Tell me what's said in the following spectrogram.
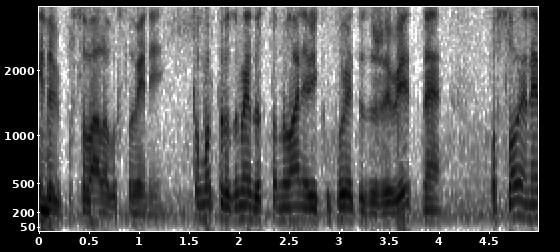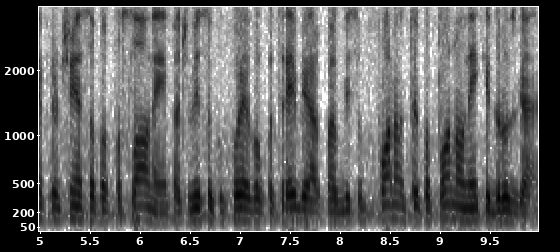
in da bi poslovala v Sloveniji. To morate razumeti, da stanovanje vi kupujete za živeti, ne, poslovne nepremičnine so pa poslovne in pa če v bistvu kupuje po potrebi ali pa v bistvu ponovno, to je pa ponovno nekaj drugega.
